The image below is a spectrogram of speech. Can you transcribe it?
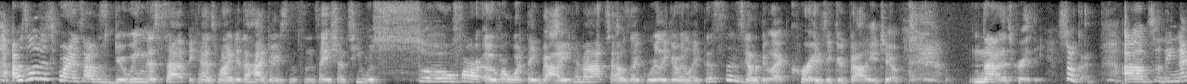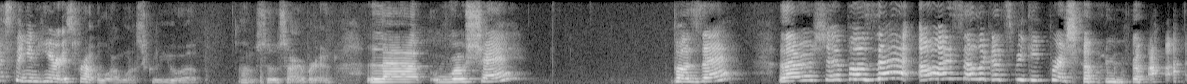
I was a little disappointed as I was doing this set because when I did the hydration sensations, he was so far over what they valued him at. So I was like really going like, this is going to be like crazy good value too. Not as crazy. Still good. Um, so the next thing in here is from, oh, I want to screw you up. I'm so sorry, Brian. La Roche Posay La Roche-Posay! Oh, I sound like I'm speaking French. I'm not.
